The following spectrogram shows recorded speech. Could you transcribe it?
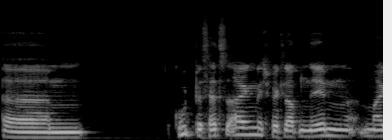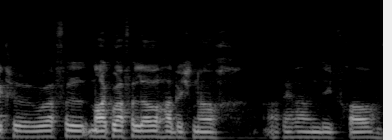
Ähm, gut besetzt eigentlich. Ich glaube, neben Michael Ruffalo, Mark Ruffalo habe ich noch, oh, wer war denn die Frau?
